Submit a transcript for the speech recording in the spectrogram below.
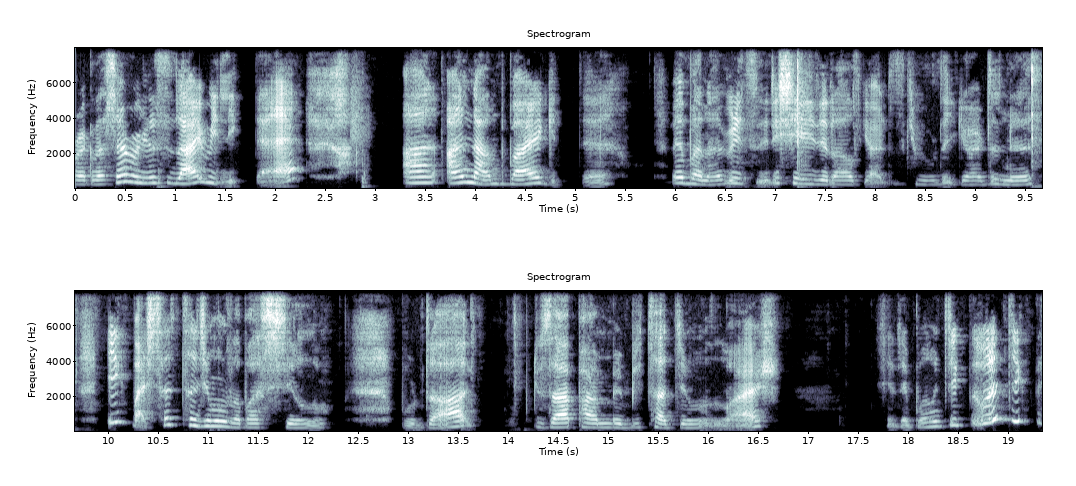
arkadaşlar. Bugün sizlerle birlikte an- annem babaya gitti. Ve bana bir sürü şeyler aldı. Gördüğünüz gibi burada gördünüz. İlk başta tacımızla başlayalım. Burada güzel pembe bir tacımız var. Şöyle bana çıktı, bana çıktı.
